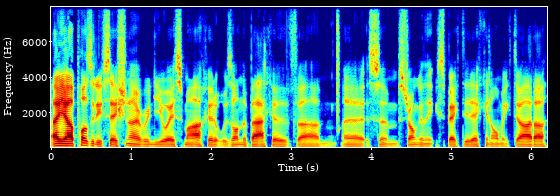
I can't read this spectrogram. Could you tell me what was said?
A uh, positive session over in the US market. It was on the back of um, uh, some stronger than expected economic data.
